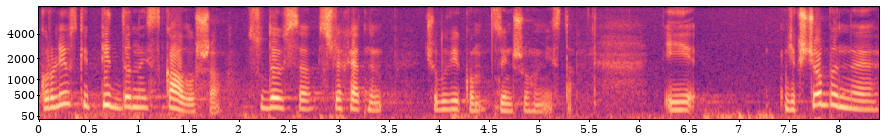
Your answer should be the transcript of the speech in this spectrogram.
королівський підданий з Калуша судився з шляхетним чоловіком з іншого міста. І якщо би не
